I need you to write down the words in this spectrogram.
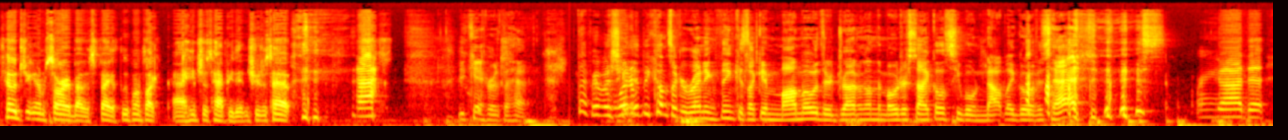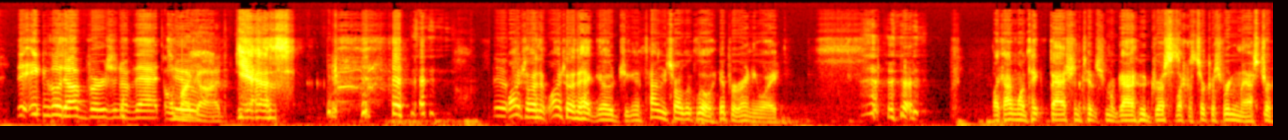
tell Jigen I'm sorry about his face. Lupin's like, ah, he's just happy he didn't shoot his hat. You can't hurt the hat. That pretty much it becomes like a running thing because, like in Mamo, they're driving on the motorcycles. He will not let go of his hat. Right. God, the the English dub version of that too. oh my god! yes! why don't you let why don't you let that go, Jigen? It's time you start to look a little hipper anyway. like I want to take fashion tips from a guy who dresses like a circus ringmaster.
